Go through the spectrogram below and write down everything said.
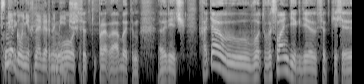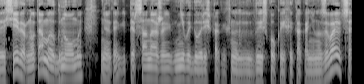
Снега перек... у них, наверное, меньше. Вот, все-таки об этом э, речь. Хотя э, вот в Исландии, где все-таки север, но там гномы, персонажи, не выговоришь, как их, да и сколько их и как они называются.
